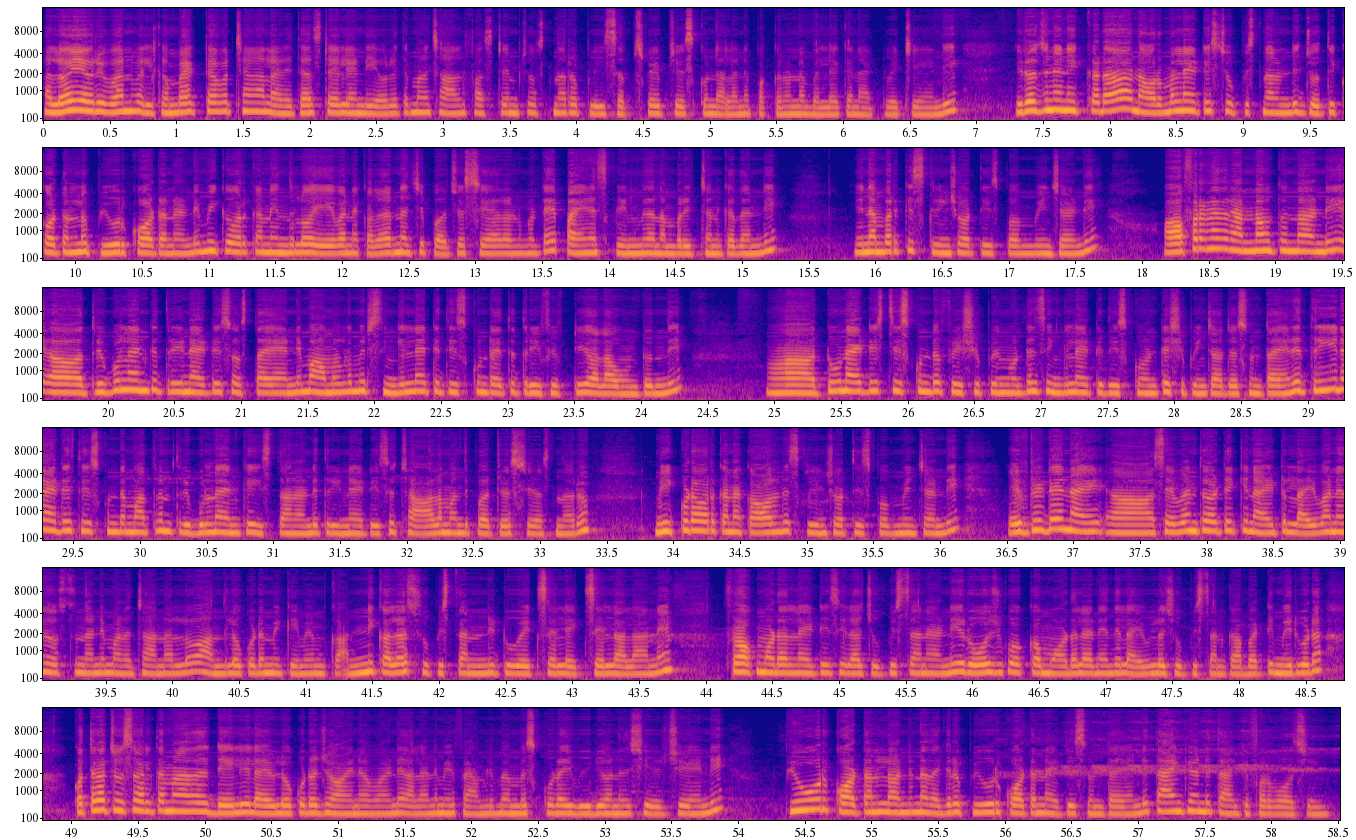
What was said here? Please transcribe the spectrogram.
Hello everyone welcome back to our channel Anitha style అండి. ఎవరైతే మన ఛానల్ ఫస్ట్ టైం చూస్తున్నారో ప్లీజ్ సబ్స్క్రైబ్ చేసుకోండి. అలానే పక్కన ఉన్న బెల్ ఐకాన్ యాక్టివేట్ చేయండి. ఈరోజు నేను ఇక్కడ నార్మల్ నైటీస్ చూపిస్తున్నానండి. జ్యోతి కాటన్లో ప్యూర్ కాటన్ అండి. మీకు ఎవరికైనా ఇందులో ఏవైనా కలర్ నచ్చి పర్చేస్ చేయాలనుకుంటే పైన స్క్రీన్ మీద నెంబర్ ఇచ్చాను కదండి. ఈ నెంబర్కి స్క్రీన్ షాట్ తీసి పంపించండి. ఆఫర్ అనేది రన్ అవుతుందా అండి? త్రిబుల్ నైన్కి త్రీ నైటీస్ వస్తాయండి. మామూలుగా మీరు సింగిల్ నైటీ తీసుకుంటే అయితే త్రీ ఫిఫ్టీ అలా ఉంటుంది. టూ నైటీస్ తీసుకుంటే ఫ్రీ షిప్పింగ్ ఉంటుంది సింగిల్ నైటీ తీసుకుంటే షిప్పింగ్ ఛార్జెస్ ఉంటాయండి. త్రీ నైటీస్ తీసుకుంటే మాత్రం త్రిబుల్ నైన్కే ఇస్తానండి. త్రీ నైటీస్ చాలా మంది పర్చేస్ చేస్తున్నారు. మీకు కూడా ఎవరికైనా కావాలంటే స్క్రీన్ షాట్ తీసి పంపించండి. ఎవ్రీడే నై సెవెన్ థర్టీకి నైట్ లైవ్ అనేది వస్తుందండి మన ఛానల్లో అందులో కూడా మీకు ఏమేమి అన్ని కలర్స్ చూపిస్తానండి. టూ ఎక్స్ఎల్ ఎక్స్ఎల్ అలానే ఫ్రాక్ మోడల్ నైటీస్ ఇలా చూపిస్తానండి. రోజుకు ఒక మోడల్ అనేది లైవ్లో చూపిస్తాను కాబట్టి మీరు కూడా కొత్తగా చూసే వెళ్తే మన డైలీ లైవ్లో కూడా జాయిన్ అవ్వండి. అలానే మీ ఫ్యామిలీ మెంబర్స్ కూడా ఈ వీడియో అనేది షేర్ చేయండి. ప్యూర్ కాటన్లో అంటే నా దగ్గర ప్యూర్ కాటన్ నైటీస్ ఉంటాయండి. థ్యాంక్ యూ అండి. Thank you for watching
